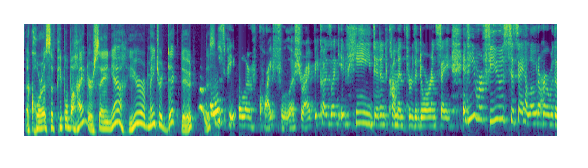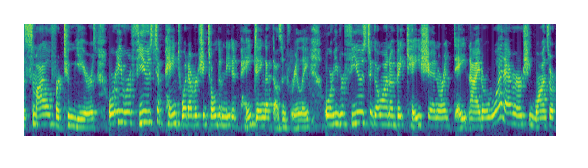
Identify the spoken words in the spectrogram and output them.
a chorus of people behind her saying, "Yeah, you're a major dick, dude." This Those is- people are quite foolish, right? Because like if he didn't come in through the door and say, if he refused to say hello to her with a smile for two years, or he refused to paint whatever she told him needed painting that doesn't really, or he refused to go on a vacation or a date night or whatever she wants, or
